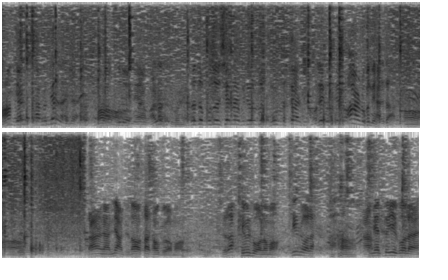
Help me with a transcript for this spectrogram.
啊以前是开门店来的，啊当十多年，完了十多年那这不是现在不就是从干炒这个，这都二十多年了。啊啊！当然了，你俩知道大超哥吗？知道，听说了吗？听说了。啊，今天特意过来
